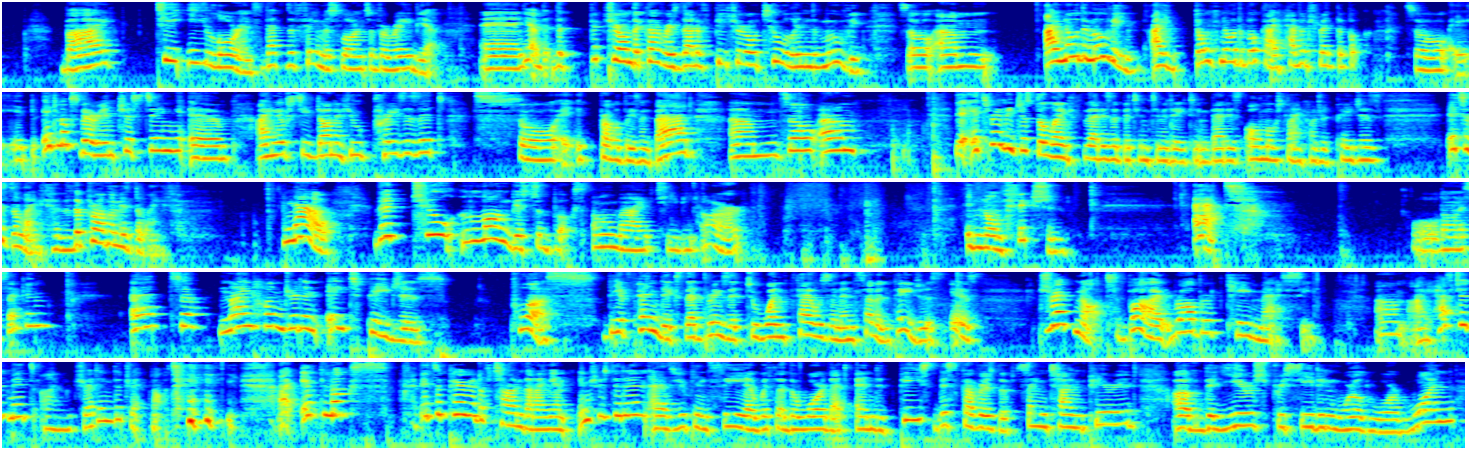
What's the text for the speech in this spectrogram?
by T.E. Lawrence. That's the famous Lawrence of Arabia. And yeah, the, the, picture on the cover is that of Peter O'Toole in the movie. So um, I know the movie. I don't know the book. I haven't read the book. So it, it looks very interesting. Um, I know Steve Donoghue praises it, so it, it probably isn't bad. Um, so um, yeah, it's really just the length that is a bit intimidating. That is almost 900 pages. It's just the length. The problem is the length. Now, the two longest books on my TBR in nonfiction at, hold on a second, at 908 pages plus the appendix that brings it to 1007 pages is Dreadnought by Robert K. Massie. Um, I have to admit, I'm dreading the Dreadnought. uh, it looks it's a period of time that I am interested in. As you can see uh, with uh, The War That Ended Peace, this covers the same time period of the years preceding World War One.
